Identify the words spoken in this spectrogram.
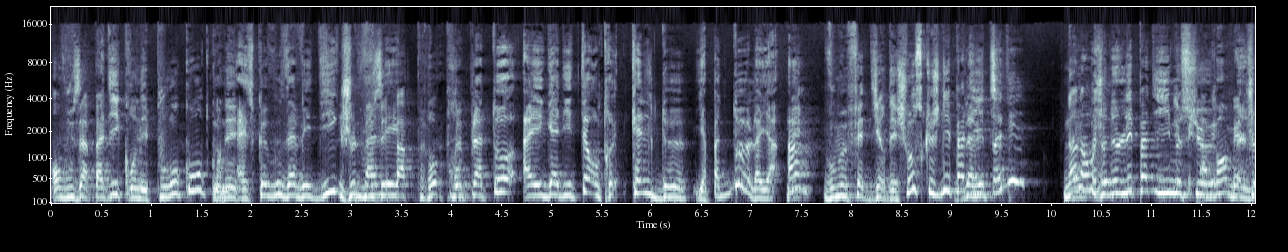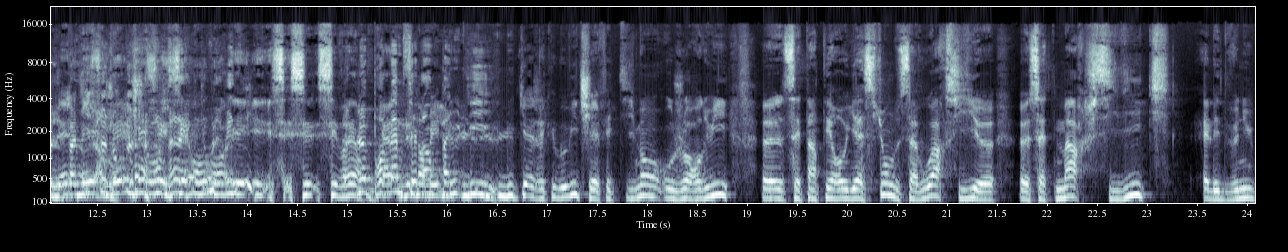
On vous a pas dit qu'on est pour ou contre. Qu'on est. Est-ce que vous avez dit que je ne vous ai pas le plateau à égalité entre quels deux? Il n'y a pas de deux là, il y a un. Vous me faites dire des choses que je n'ai pas dites. Vous pas dit. Non, non, je ne l'ai pas dit, monsieur. mais, je n'ai pas dit ce genre de choses. C'est vrai. Le problème, c'est l'empathie. Lucas Jakubowicz, il y a effectivement aujourd'hui euh, cette interrogation de savoir si euh, euh, cette marche civique, elle est devenue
